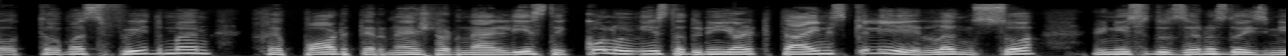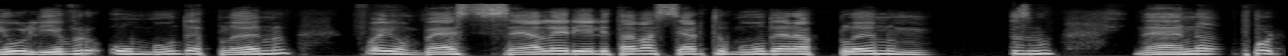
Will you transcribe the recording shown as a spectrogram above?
o Thomas Friedman, repórter, né, jornalista e colunista do New York Times, que ele lançou no início dos anos 2000 o livro O Mundo é Plano, foi um best-seller e ele estava certo, o mundo era plano mesmo, né? Não por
